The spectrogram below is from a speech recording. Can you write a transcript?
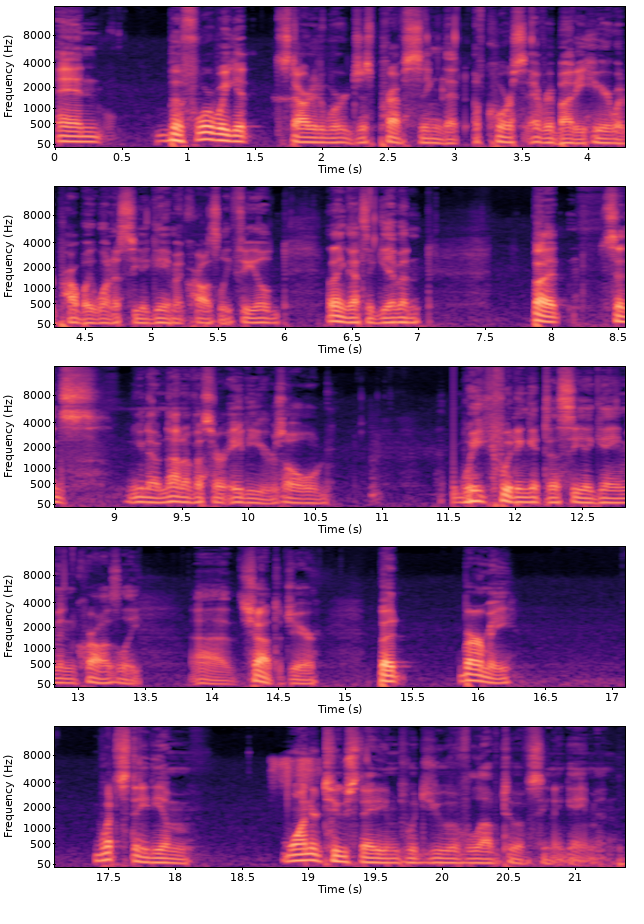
And before we get started, we're just prefacing that, of course, everybody here would probably want to see a game at Crosley Field. I think that's a given. But since, you know, none of us are 80 years old, we, we didn't get to see a game in Crosley. Uh, shout out to Jer. But, Bermie, what stadium, one or two stadiums, would you have loved to have seen a game in?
